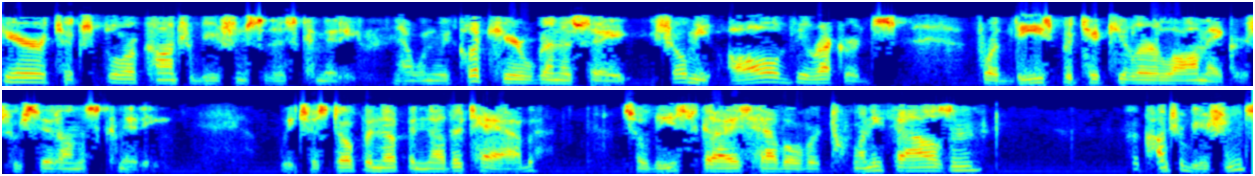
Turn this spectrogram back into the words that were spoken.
here to explore contributions to this committee. Now when we click here, we're going to say, show me all of the records for these particular lawmakers who sit on this committee. We just opened up another tab so these guys have over 20,000 contributions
